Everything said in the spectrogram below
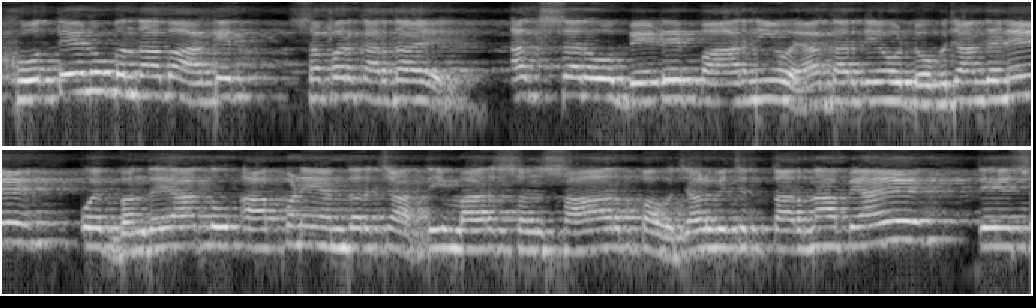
ਖੋਤੇ ਨੂੰ ਬੰਦਾ ਭਾ ਕੇ ਸਫ਼ਰ ਕਰਦਾ ਹੈ ਅਕਸਰ ਉਹ ਬੇੜੇ ਪਾਰ ਨਹੀਂ ਹੋਇਆ ਕਰਦੇ, ਉਹ ਡੁੱਬ ਜਾਂਦੇ ਨੇ। ਓਏ ਬੰਦਿਆ, ਤੂੰ ਆਪਣੇ ਅੰਦਰ ਝਾਤੀ ਮਾਰ, ਸੰਸਾਰ ਭਵਜਲ ਵਿੱਚ ਤਰਨਾ ਪਿਆ ਏ ਤੇ ਇਸ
